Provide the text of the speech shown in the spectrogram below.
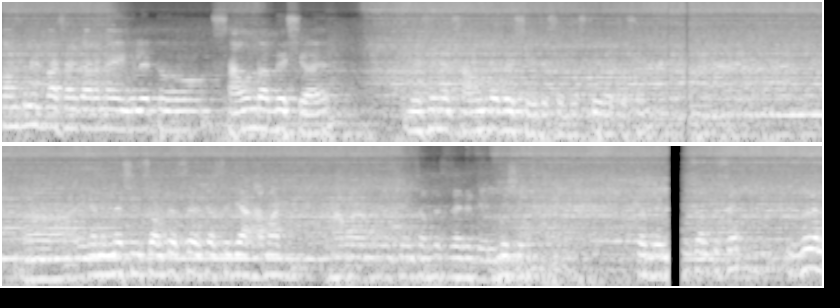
কমপ্লিট বাসার কারণে এগুলো একটু সাউন্ডও বেশি হয়। মেশিনের সাউন্ডও বেশি হইতেছে বুঝতেই পারতেছেন। এখানে মেশিন চলতেছে এটা হচ্ছে গিয়ে হামার হামার মেশিন চলতেছে এটা ড্রিল মেশিন। তো ড্রিল চলতেছে টেবিল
